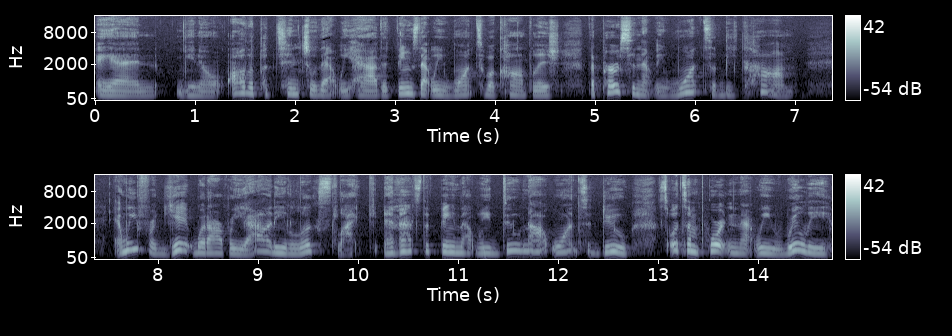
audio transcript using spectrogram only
and, you know, all the potential that we have, the things that we want to accomplish, the person that we want to become and we forget what our reality looks like. And that's the thing that we do not want to do. So it's important that we really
